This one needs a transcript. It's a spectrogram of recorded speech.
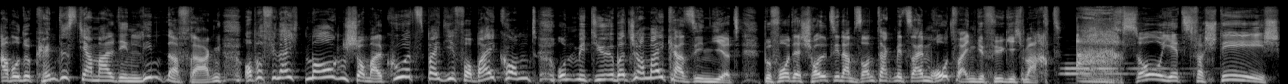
Aber du könntest ja mal den Lindner fragen, ob er vielleicht morgen schon mal kurz bei dir vorbeikommt und mit dir über Jamaika sinniert, bevor der Scholz ihn am Sonntag mit seinem Rotwein gefügig macht. Ach so, jetzt verstehe ich.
